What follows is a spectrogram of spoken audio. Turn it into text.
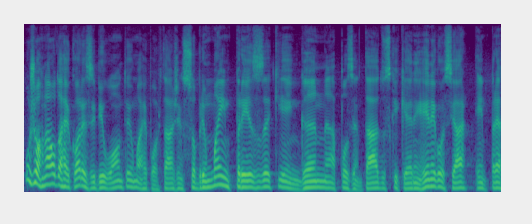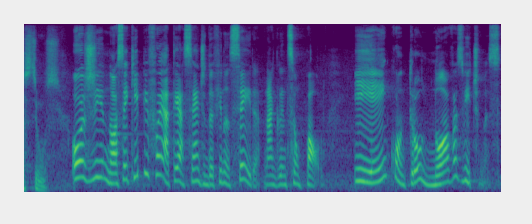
O Jornal da Record exibiu ontem uma reportagem sobre uma empresa que engana aposentados que querem renegociar empréstimos. Hoje, nossa equipe foi até a sede da financeira, na Grande São Paulo, e encontrou novas vítimas.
